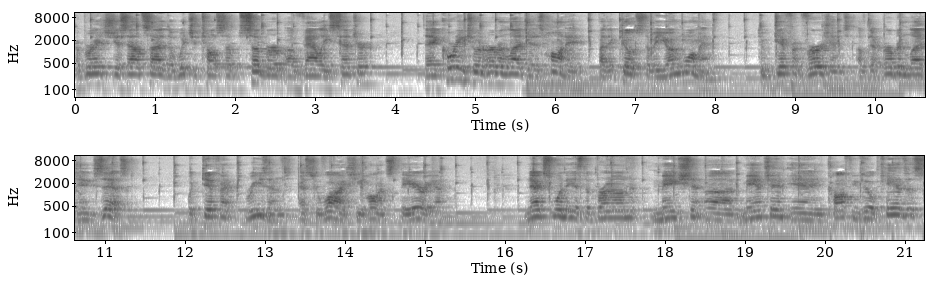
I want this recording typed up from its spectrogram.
a bridge just outside the Wichita sub- suburb of Valley Center, that according to an urban legend is haunted by the ghost of a young woman. Through different versions of the urban legend exist, with different reasons as to why she haunts the area. Next one is the Brown Mansion, uh, mansion in Coffeyville, Kansas.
